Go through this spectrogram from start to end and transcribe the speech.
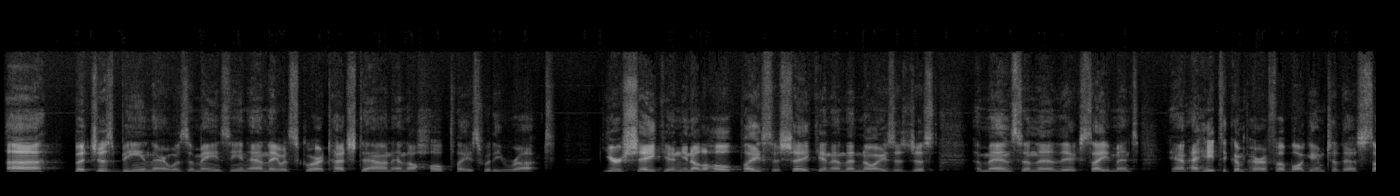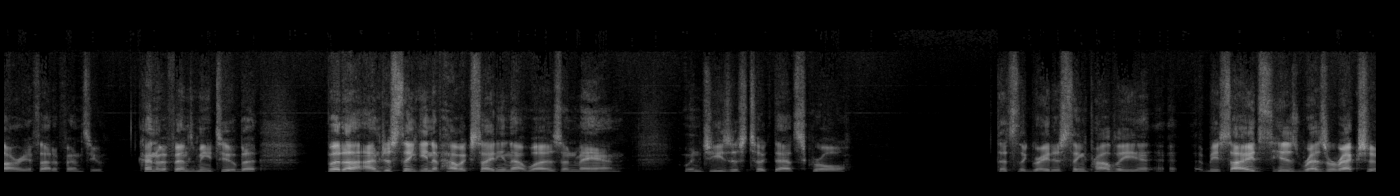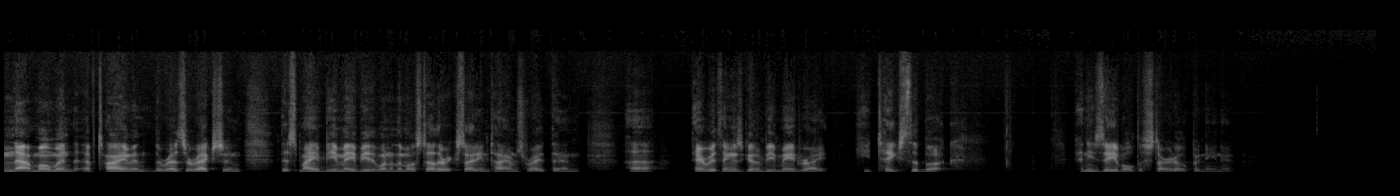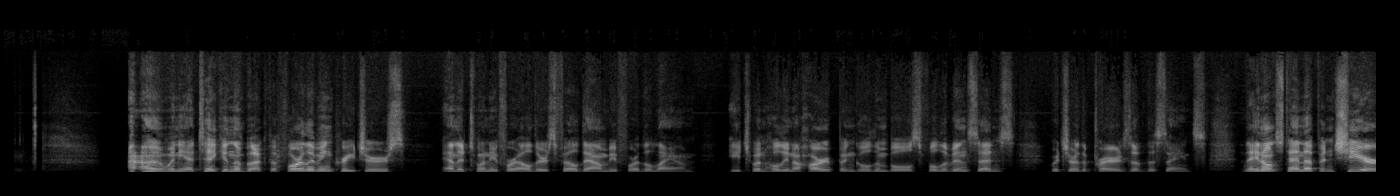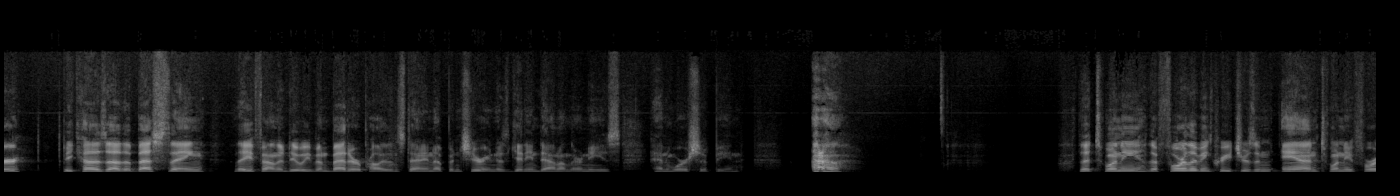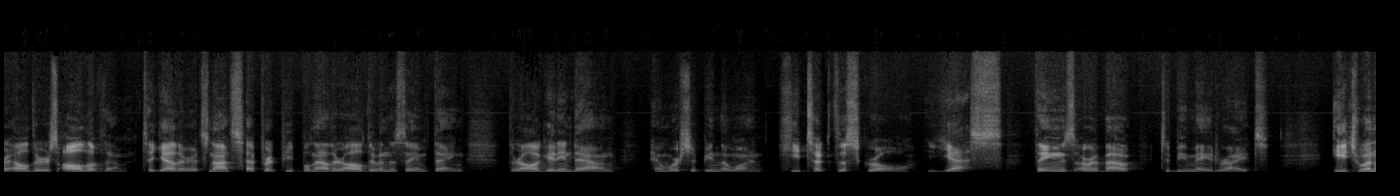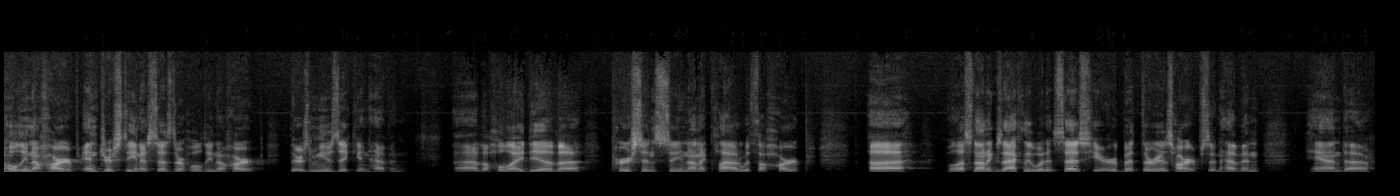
Uh, but just being there was amazing. And they would score a touchdown, and the whole place would erupt. You're shaking, you know, the whole place is shaking, and the noise is just immense, and the, the excitement. And I hate to compare a football game to this. Sorry if that offends you. Kind of offends me too, but but uh, I'm just thinking of how exciting that was. And man, when Jesus took that scroll that's the greatest thing, probably uh, uh, besides his resurrection, that moment of time and the resurrection. This might be maybe one of the most other exciting times right then. Uh, everything is going to be made right. He takes the book and he's able to start opening it. when he had taken the book, the four living creatures and the 24 elders fell down before the Lamb, each one holding a harp and golden bowls full of incense which are the prayers of the saints. They don't stand up and cheer because uh, the best thing they found to do, even better probably than standing up and cheering, is getting down on their knees and worshiping. the 20 the four living creatures and, and 24 elders all of them together it's not separate people now they're all doing the same thing they're all getting down and worshiping the one he took the scroll yes things are about to be made right each one holding a harp. Interesting, it says they're holding a harp. There's music in heaven. Uh, the whole idea of a person sitting on a cloud with a harp, uh, well, that's not exactly what it says here, but there is harps in heaven. And uh,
